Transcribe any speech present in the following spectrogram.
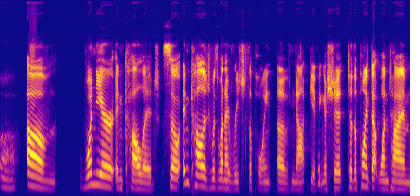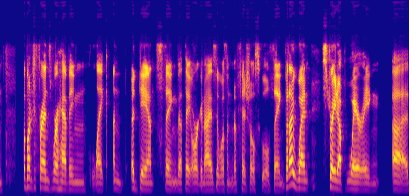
Oh, Um, one year in college. So in college was when I reached the point of not giving a shit. To the point that one time, a bunch of friends were having like an, a dance thing that they organized. It wasn't an official school thing, but I went straight up wearing uh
